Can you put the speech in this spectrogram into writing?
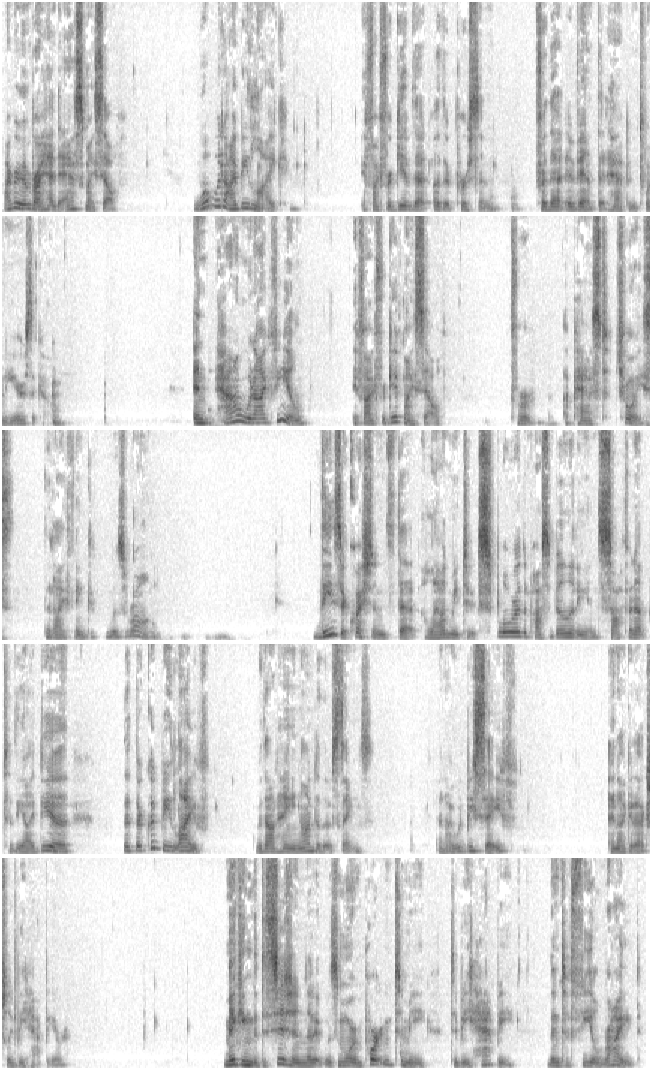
I remember I had to ask myself, what would I be like if I forgive that other person for that event that happened 20 years ago? And how would I feel if I forgive myself for a past choice that I think was wrong? These are questions that allowed me to explore the possibility and soften up to the idea that there could be life without hanging on to those things. And I would be safe and I could actually be happier. Making the decision that it was more important to me to be happy than to feel right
